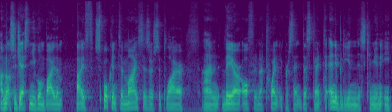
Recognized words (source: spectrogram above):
I'm not suggesting you go and buy them. I've spoken to my scissor supplier and they are offering a 20% discount to anybody in this community.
